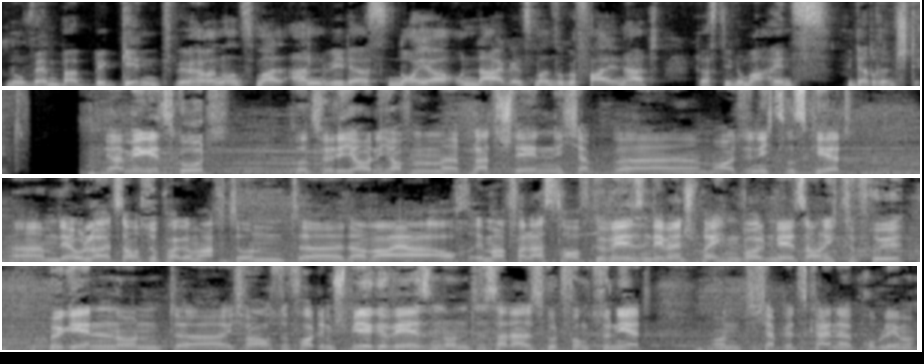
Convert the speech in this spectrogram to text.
November beginnt. Wir hören uns mal an, wie das Neuer und Nagelsmann so gefallen hat, dass die Nummer 1 wieder drin steht. Ja, mir geht's gut. Sonst würde ich auch nicht auf dem äh, Platz stehen. Ich habe äh, heute nichts riskiert. Ähm, der Ulla hat es auch super gemacht und äh, da war ja auch immer Verlass drauf gewesen. Dementsprechend wollten wir jetzt auch nicht zu früh beginnen und äh, ich war auch sofort im Spiel gewesen und es hat alles gut funktioniert und ich habe jetzt keine Probleme.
